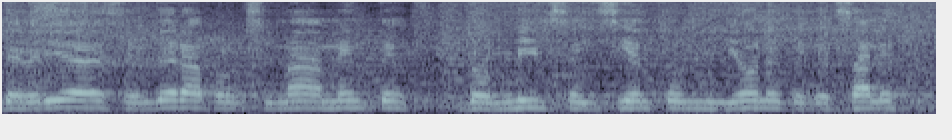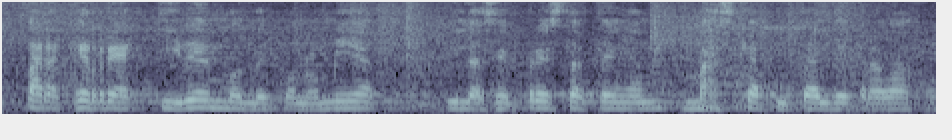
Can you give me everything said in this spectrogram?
debería descender a aproximadamente 2.600 millones de quetzales para que reactivemos la economía y las empresas tengan más capital de trabajo.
